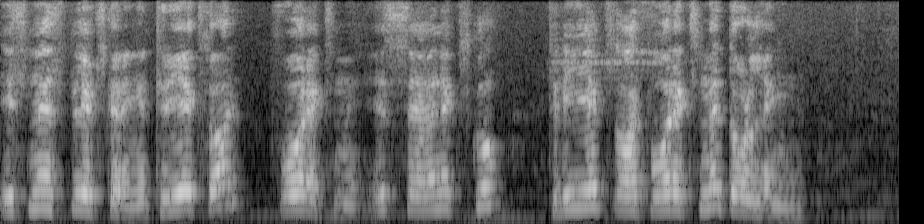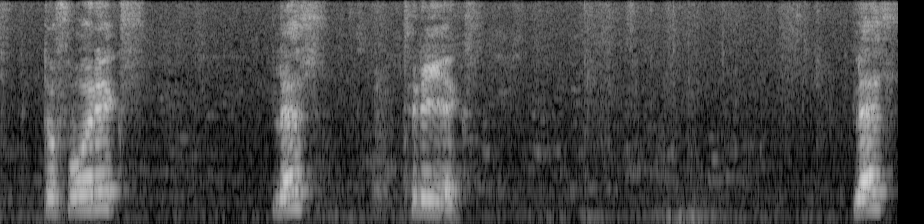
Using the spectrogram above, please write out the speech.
इसमें स्प्लिट्स करेंगे। थ्री एक्स और फोर एक्स में। इस सेवन एक्स को थ्री एक्स और फोर एक्स में तोड़ लेंगे। तो four x plus three x plus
